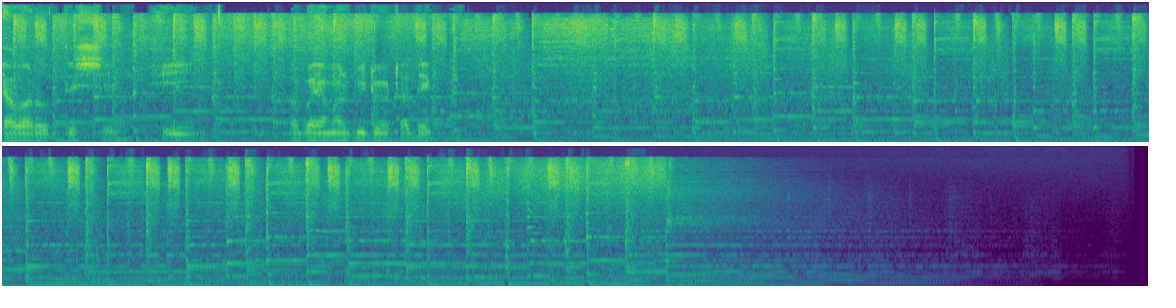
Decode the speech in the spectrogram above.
যাওয়ার উদ্দেশ্যে। এই, সবাই আমার ভিডিওটা দেখবেন।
